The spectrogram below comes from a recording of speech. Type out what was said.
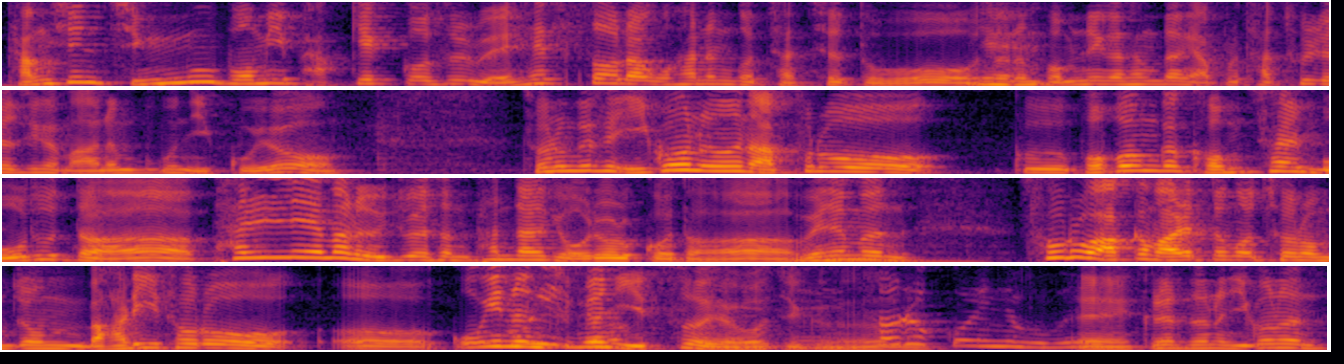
당신 직무 범위 밖의 것을 왜 했어라고 하는 것 자체도 저는 예. 법리가 상당히 앞으로 다툴 여지가 많은 부분이 있고요. 저는 그래서 이거는 앞으로 그 법원과 검찰 모두 다 판례만 의존해서는 판단하기 어려울 거다. 왜냐면 서로 아까 말했던 것처럼 좀 말이 서로 어 꼬이는 꼬이죠. 측면이 있어요 네, 지금. 네, 서로 꼬이는 부분이 예, 있죠. 그래서 저는 이거는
